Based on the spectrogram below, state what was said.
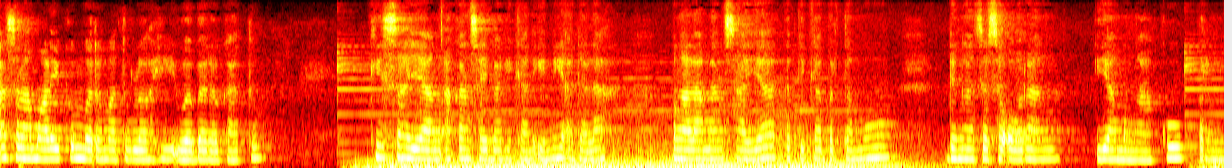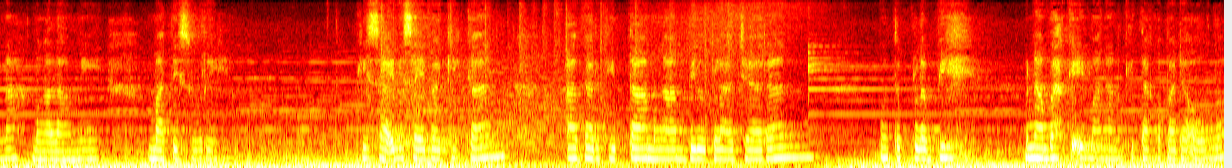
Assalamualaikum warahmatullahi wabarakatuh. Kisah yang akan saya bagikan ini adalah pengalaman saya ketika bertemu dengan seseorang yang mengaku pernah mengalami mati suri. Kisah ini saya bagikan agar kita mengambil pelajaran untuk lebih menambah keimanan kita kepada Allah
